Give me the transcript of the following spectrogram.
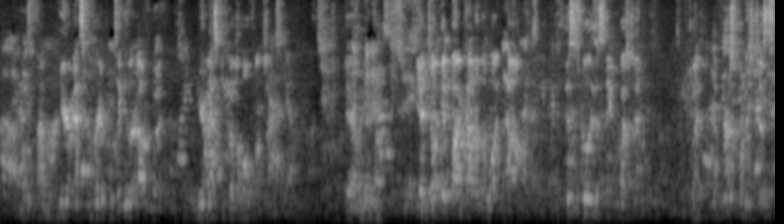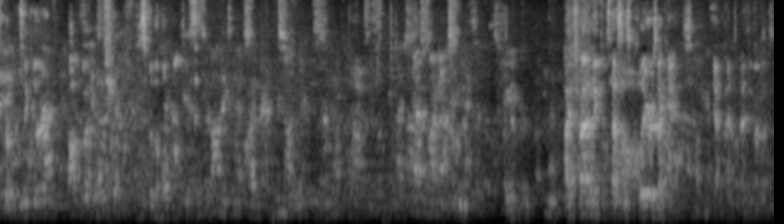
I'm here. I'm asking for a particular output. Here I'm asking for the whole function. Yeah. Yeah. Don't get bogged down on the what now. This is really the same question, but the first one is just for a particular output. This is for the whole function. You're not, that's why I'm. Remember, I try to make the test as clear as I can. Yeah, I, I do my best.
